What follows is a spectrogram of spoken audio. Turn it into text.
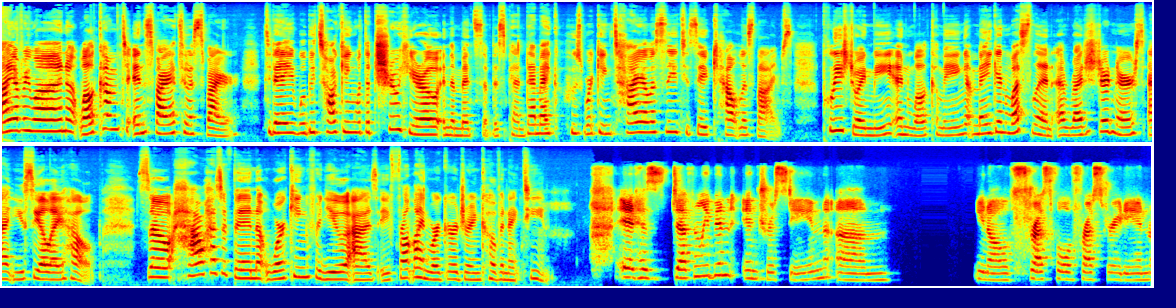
Hi, everyone. Welcome to Inspire to Aspire. Today, we'll be talking with a true hero in the midst of this pandemic who's working tirelessly to save countless lives. Please join me in welcoming Megan Westland, a registered nurse at UCLA Health. So, how has it been working for you as a frontline worker during COVID 19? It has definitely been interesting. Um, you know, stressful, frustrating,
